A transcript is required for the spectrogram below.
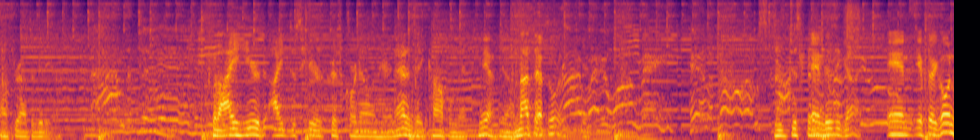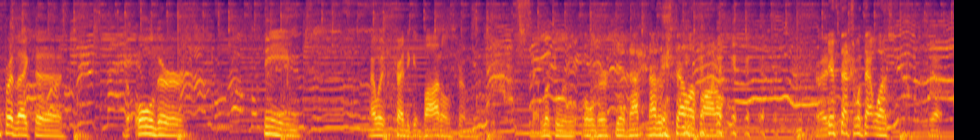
uh, throughout the video. But I hear, I just hear Chris Cornell in here, and that is a compliment. Yeah. you know, not that Absolutely. he's just been And- a busy guy. And if they're going for like the the older theme, I would try to get bottles from that look a little older. Yeah, not not a Stella bottle, Right? if that's what that was. yeah.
